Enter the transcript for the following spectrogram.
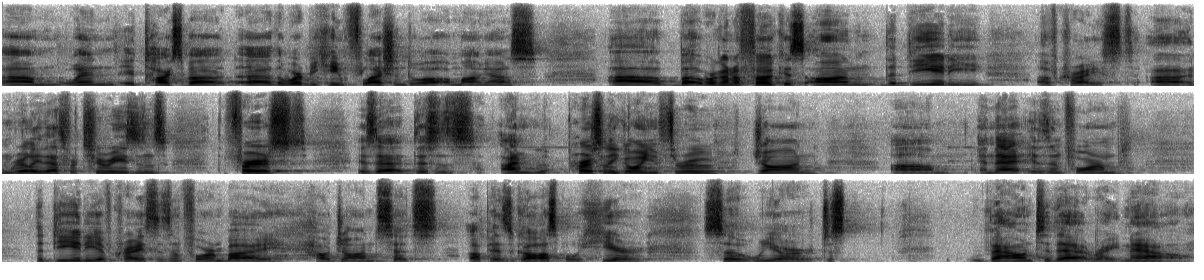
um, when it talks about uh, the word became flesh and dwelt among us. Uh, but we're going to focus on the deity of Christ. Uh, and really, that's for two reasons. The first is that this is, I'm personally going through John, um, and that is informed, the deity of Christ is informed by how John sets up his gospel here. So we are just bound to that right now.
